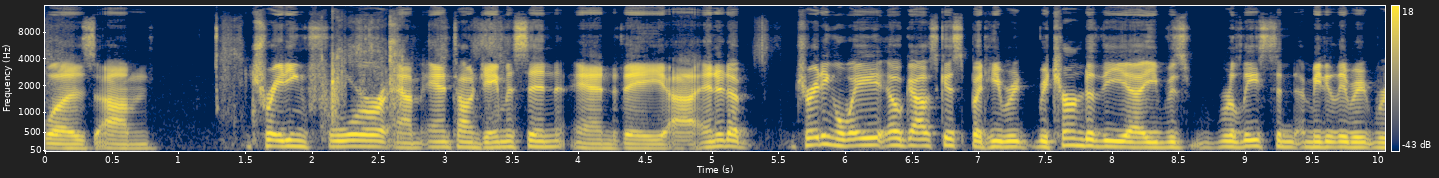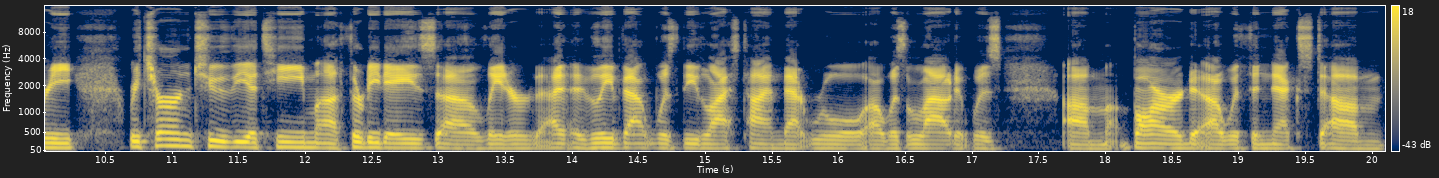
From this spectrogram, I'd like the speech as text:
was um, trading for um, Antawn Jamison, and they uh, ended up trading away Ilgauskas, but he re- returned to the. Uh, he was released and immediately re- re- returned to the uh, team uh, 30 days uh, later. I, I, believe that was the last time that rule uh, was allowed. It was um, barred uh, with the next. Um,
